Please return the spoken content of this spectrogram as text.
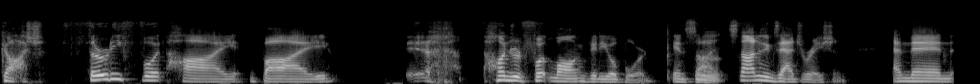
gosh, 30 foot high by 100 eh, foot long video board inside. Mm. It's not an exaggeration. And then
